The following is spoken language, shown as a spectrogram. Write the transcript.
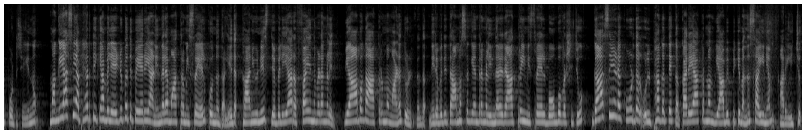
റിപ്പോർട്ട് ചെയ്യുന്നു. മഗയാസി അഭ്യർത്ഥി ക്യാമ്പിൽ എഴുപത് പേരെയാണ് ഇന്നലെ മാത്രം ഇസ്രയേൽ കൊന്നുതള്ളിയത്. ഖാൻ യൂനിസ് ജബലിയ റഫ എന്നിവിടങ്ങളിൽ വ്യാപക ആക്രമണമാണ് തുടരുന്നത്. നിരവധി താമസ കേന്ദ്രങ്ങൾ ഇന്നലെ രാത്രിയും ഇസ്രയേൽ ബോംബ് വർഷിച്ചു. ഗാസിയുടെ കൂടുതൽ ഉത്ഭാഗത്തേക്ക് കരയാക്രമണം വ്യാപിപ്പിക്കുമെന്ന് സൈന്യം അറിയിച്ചു.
